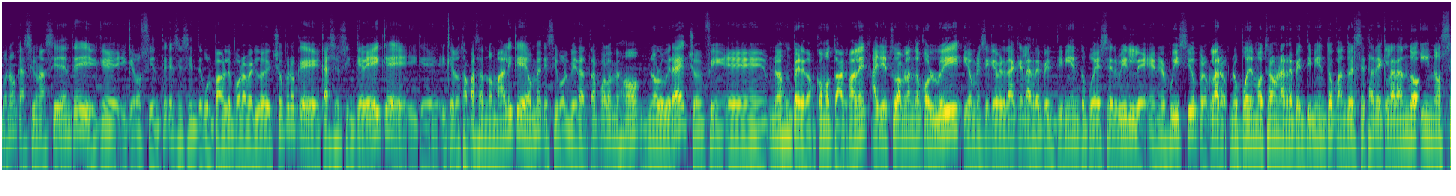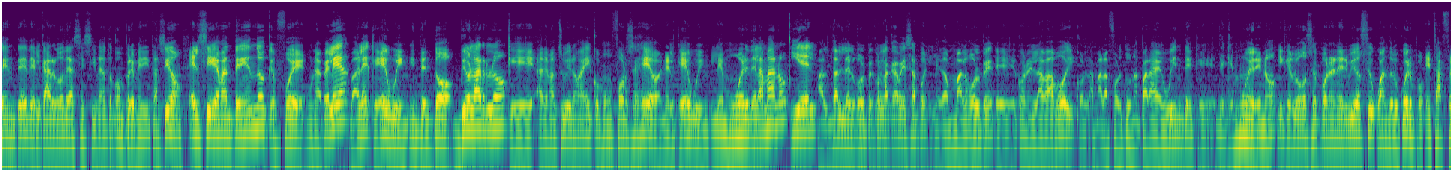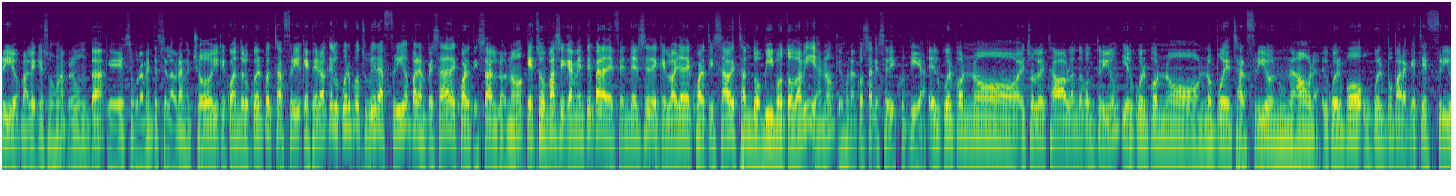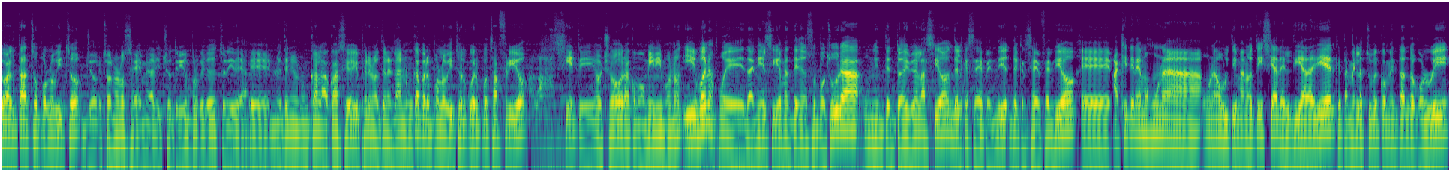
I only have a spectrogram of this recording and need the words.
bueno, que ha sido un accidente y que, y que lo siente, que se siente culpable por haberlo hecho, pero que casi sin querer y que, y que, y que lo está pasando mal y que, hombre, que si volviera a trapo a lo mejor no lo hubiera hecho. En fin, eh, no es un perdón como tal, ¿vale? Ayer estuve hablando con Luis y, hombre, sí que es verdad que el arrepentimiento puede servirle en el juicio, pero claro, no puede mostrar un arrepentimiento cuando él se está declarando inocente del cargo de asesinato con premeditación. Él sigue manteniendo que fue una pelea, ¿vale? Que Ewing intentó violarlo, que además tuvieron ahí como un forcejeo en el que Ewing le muerde la mano y él, al darle el golpe con la cabeza, pues le da un mal golpe eh, con el lavabo y con la mala fortuna para Ewing de que, de que muere, ¿no? Y que luego se pone nervioso y cuando el cuerpo está frío, ¿vale? Que eso es una pregunta que seguramente se la habrán hecho hoy, que cuando el cuerpo está frío, que esperó a que el cuerpo estuviera frío para empezar a descuartizarlo, ¿no? Que esto es básicamente para defenderse de que lo haya descuartizado estando vivo todavía, ¿no? Que es una cosa que se discutía. El cuerpo no... Esto lo estaba hablando con Triumph y el cuerpo no, no puede estar frío en una hora. El cuerpo, un cuerpo para que esté frío al tacto, por lo visto, yo esto no lo sé, me lo ha dicho Triumph porque yo de esto ni idea. Eh, no he tenido nunca la ocasión y espero no tenerla nunca, pero por lo visto el cuerpo está frío a las 7, 8 horas como mínimo, ¿no? Y bueno, pues Daniel sigue manteniendo su postura, un intento de violación del que se, dependió, de que se defendió. Eh, aquí tenemos una, una última noticia del día de ayer, que también la estuve comentando con Luis.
